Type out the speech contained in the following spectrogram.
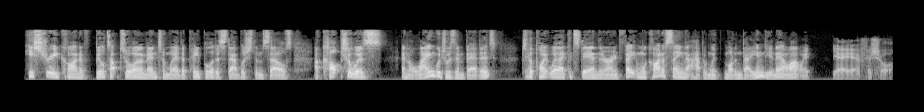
history kind of built up to a momentum where the people had established themselves, a culture was and a language was embedded to Yeah. the point where they could stand their own feet. And we're kind of seeing that happen with modern day India now, aren't we? Yeah, yeah, for sure.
